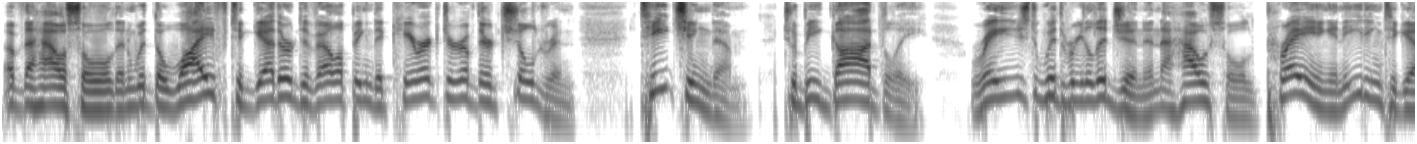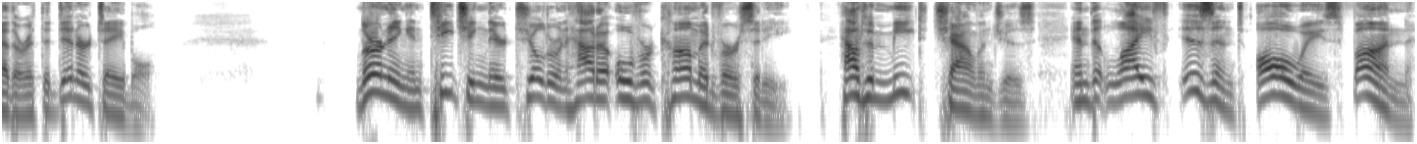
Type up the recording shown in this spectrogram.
of the household and with the wife together developing the character of their children, teaching them to be godly, raised with religion in the household, praying and eating together at the dinner table, learning and teaching their children how to overcome adversity, how to meet challenges, and that life isn't always fun,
